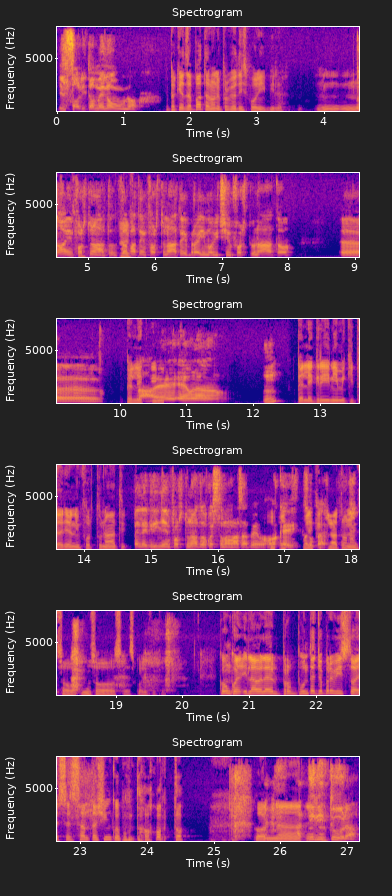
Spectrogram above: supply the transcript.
il solito meno uno. Perché Zapata non è proprio disponibile. Mm, no, è infortunato. Ah. Zapata è infortunato, Ibrahimovic infortunato. Eh... Pellegrini. Ah, è, è una... mm? Pellegrini, Mkhitaryan infortunati. Pellegrini è infortunato, questo non la sapevo. Ok, super. Non so, non so se è squalificato. Comunque il, il, il punteggio previsto è 65.8 con, addirittura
